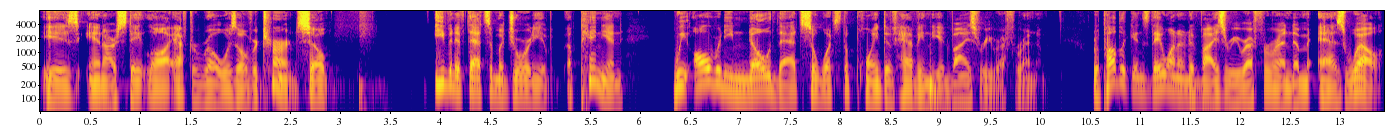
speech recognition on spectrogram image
is in our state law after Roe was overturned. So even if that's a majority of opinion, we already know that. So what's the point of having the advisory referendum? Republicans, they want an advisory referendum as well.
